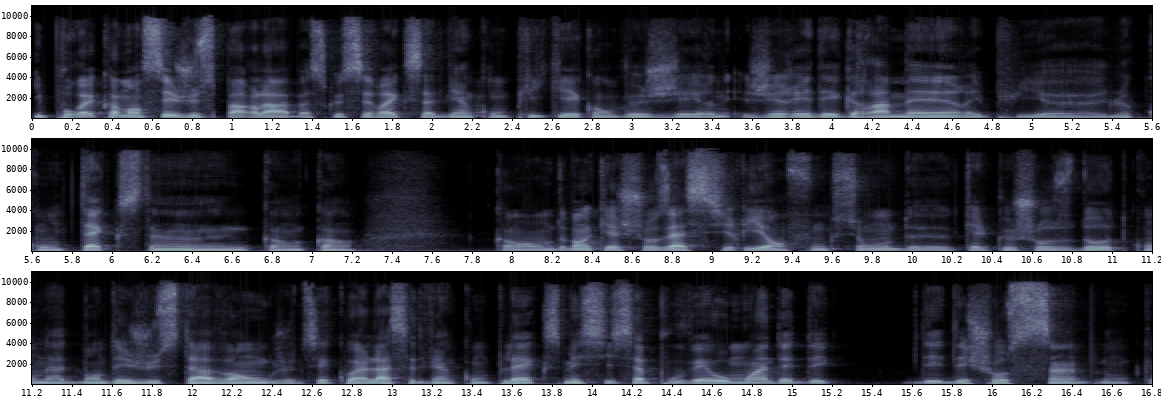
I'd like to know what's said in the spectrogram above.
Il pourrait commencer juste par là, parce que c'est vrai que ça devient compliqué quand on veut gérer, des grammaires et puis euh, le contexte. Hein, quand, on demande quelque chose à Siri en fonction de quelque chose d'autre qu'on a demandé juste avant ou je ne sais quoi, là ça devient complexe. Mais si ça pouvait au moins être des, des, choses simples, donc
